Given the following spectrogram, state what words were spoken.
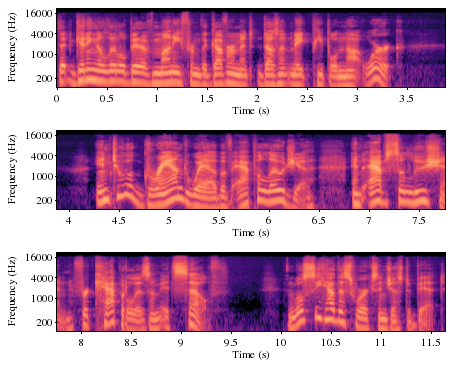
that getting a little bit of money from the government doesn't make people not work into a grand web of apologia and absolution for capitalism itself. And we'll see how this works in just a bit.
